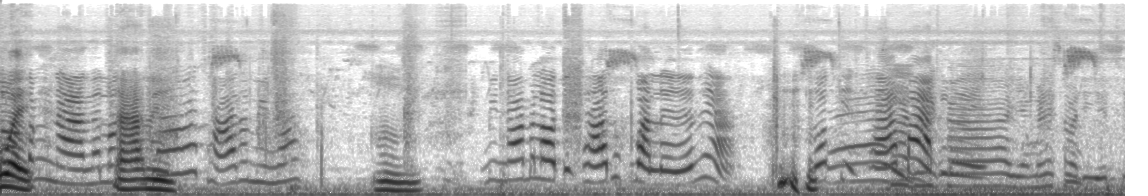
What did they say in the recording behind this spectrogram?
ด้วยตั้งนานแล้วรถนะคะนี่ ช้านะมินนะอืมมินนะมารอแต่ช้าทุกวันเลยนะเนี่ยรถติดช้ามากเลยค่ะยังไม่ได้สวัสดีเอฟซี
